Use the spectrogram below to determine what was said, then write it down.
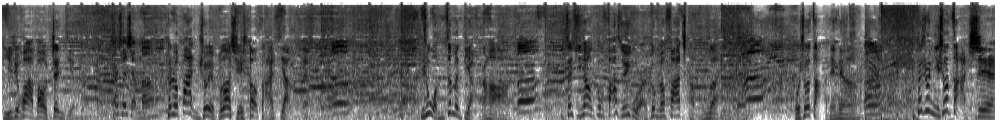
一句话把我震惊了，他说什么？他说：“爸，你说也不知道学校咋想的。嗯你说我们这么点儿哈，嗯在学校给我们发水果，给我们发橙子。嗯我说咋的呢？嗯，他说：“你说咋吃？”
